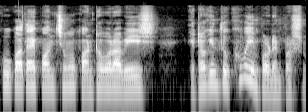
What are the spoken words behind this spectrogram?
কুকথায় পঞ্চম কণ্ঠভরা বিষ এটাও কিন্তু খুবই ইম্পর্টেন্ট প্রশ্ন।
